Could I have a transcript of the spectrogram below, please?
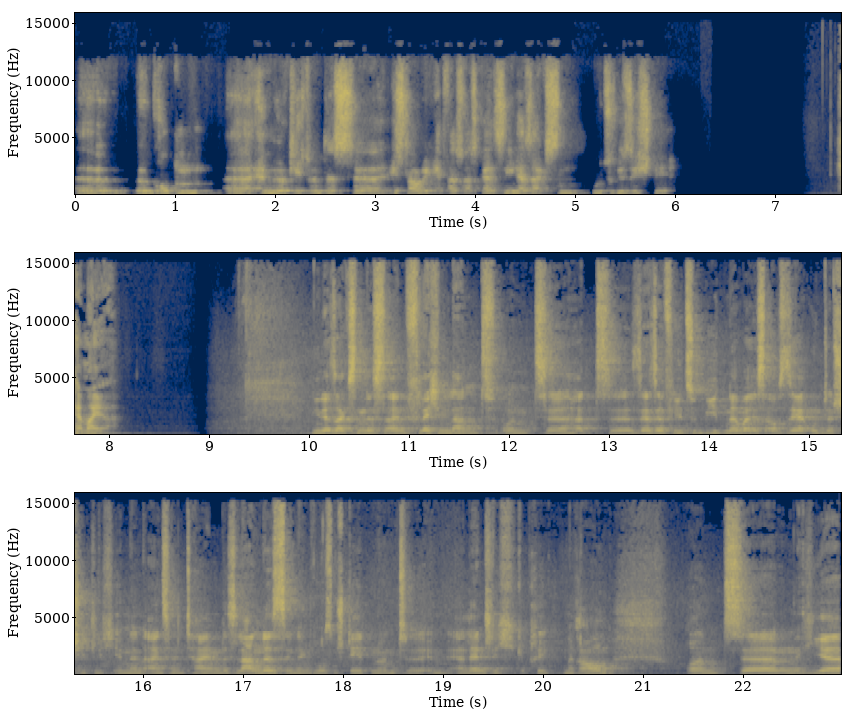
äh, Gruppen äh, ermöglicht. Und das äh, ist, glaube ich, etwas, was ganz Niedersachsen gut zu Gesicht steht. Herr Mayer. Niedersachsen ist ein Flächenland und äh, hat äh, sehr, sehr viel zu bieten, aber ist auch sehr unterschiedlich in den einzelnen Teilen des Landes, in den großen Städten und äh, im ländlich geprägten Raum. Und ähm, hier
